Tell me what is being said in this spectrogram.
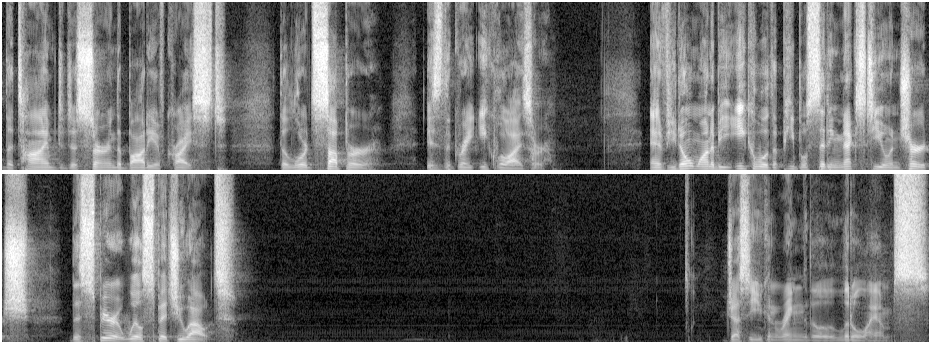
the time to discern the body of Christ. The Lord's Supper is the great equalizer. And if you don't want to be equal with the people sitting next to you in church, the Spirit will spit you out. Jesse, you can ring the little lamps.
